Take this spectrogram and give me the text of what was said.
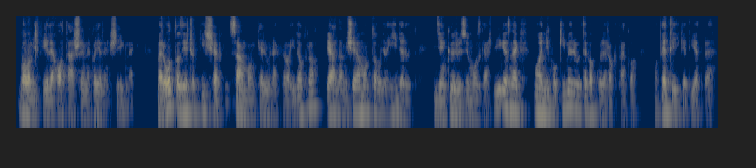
valamiféle hatása ennek a jelenségnek mert ott azért csak kisebb számban kerülnek fel a hidakra. Ádám is elmondta, hogy a híd előtt egy ilyen köröző mozgást végeznek, majd mikor kimerültek, akkor lerakták a, a petéiket, illetve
